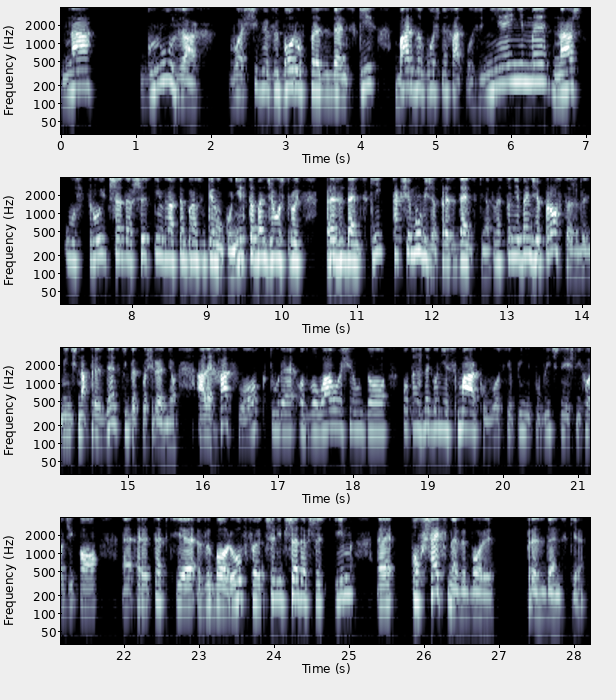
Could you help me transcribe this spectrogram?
na gruzach właściwie wyborów prezydenckich bardzo głośne hasło. Zmieńmy nasz ustrój przede wszystkim w następującym kierunku. Niech to będzie ustrój prezydencki. Tak się mówi, że prezydencki. Natomiast to nie będzie proste, żeby zmienić na prezydencki bezpośrednio. Ale hasło, które odwołało się do potężnego niesmaku włoskiej opinii publicznej, jeśli chodzi o e, recepcję wyborów, czyli przede wszystkim e, powszechne wybory prezydenckie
